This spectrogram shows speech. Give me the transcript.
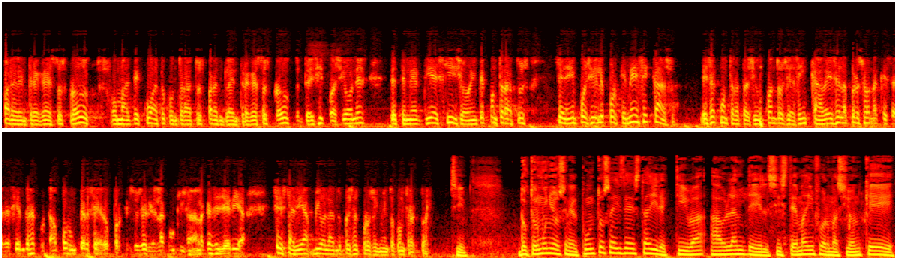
para la entrega de estos productos o más de cuatro contratos para la entrega de estos productos. Entonces, situaciones de tener 10, 15 o 20 contratos sería imposible porque en ese caso, esa contratación cuando se hace en cabeza de la persona que estaría siendo ejecutado por un tercero, porque eso sería la conclusión a la que se llegaría, se estaría violando pues el procedimiento contractual. Sí. Doctor Muñoz, en el punto 6 de esta directiva hablan del sistema de información que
